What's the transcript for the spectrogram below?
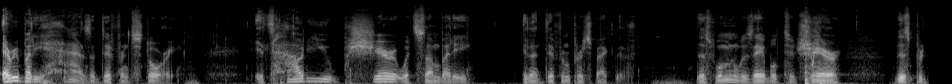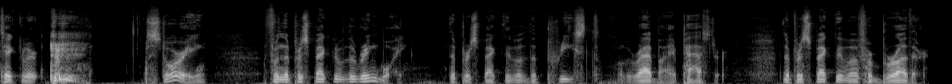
Everybody has a different story. It's how do you share it with somebody in a different perspective. This woman was able to share this particular story from the perspective of the ring boy, the perspective of the priest or the rabbi, pastor, the perspective of her brother.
